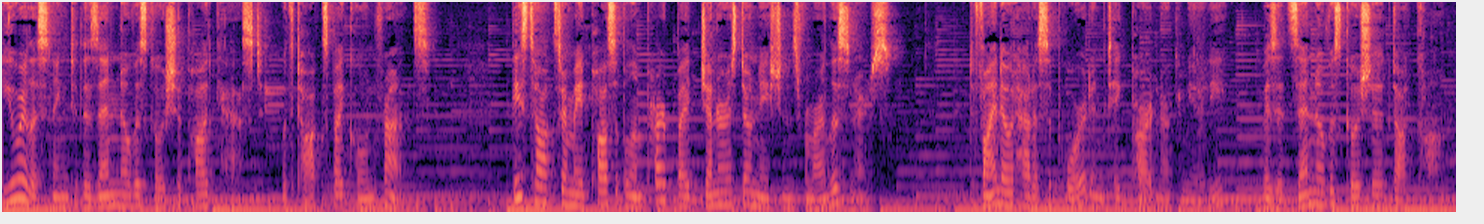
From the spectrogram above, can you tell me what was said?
You are listening to the Zen Nova Scotia podcast with talks by Koun Franz. These talks are made possible in part by generous donations from our listeners. To find out how to support and take part in our community, visit zennovascotia.com.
